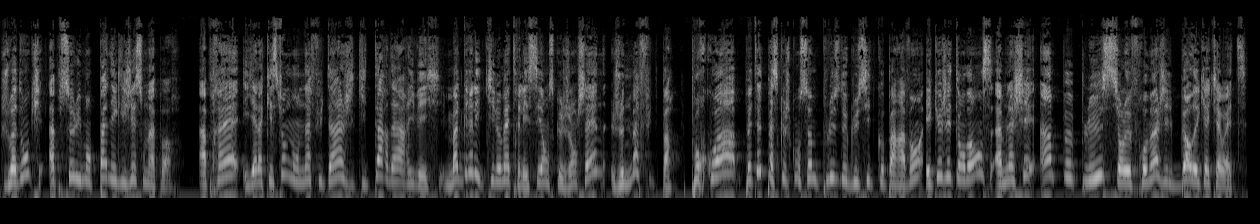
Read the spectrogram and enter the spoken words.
je dois donc absolument pas négliger son apport. Après, il y a la question de mon affûtage qui tarde à arriver. Malgré les kilomètres et les séances que j'enchaîne, je ne m'affûte pas. Pourquoi? Peut-être parce que je consomme plus de glucides qu'auparavant et que j'ai tendance à me lâcher un peu plus sur le fromage et le beurre de cacahuète.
